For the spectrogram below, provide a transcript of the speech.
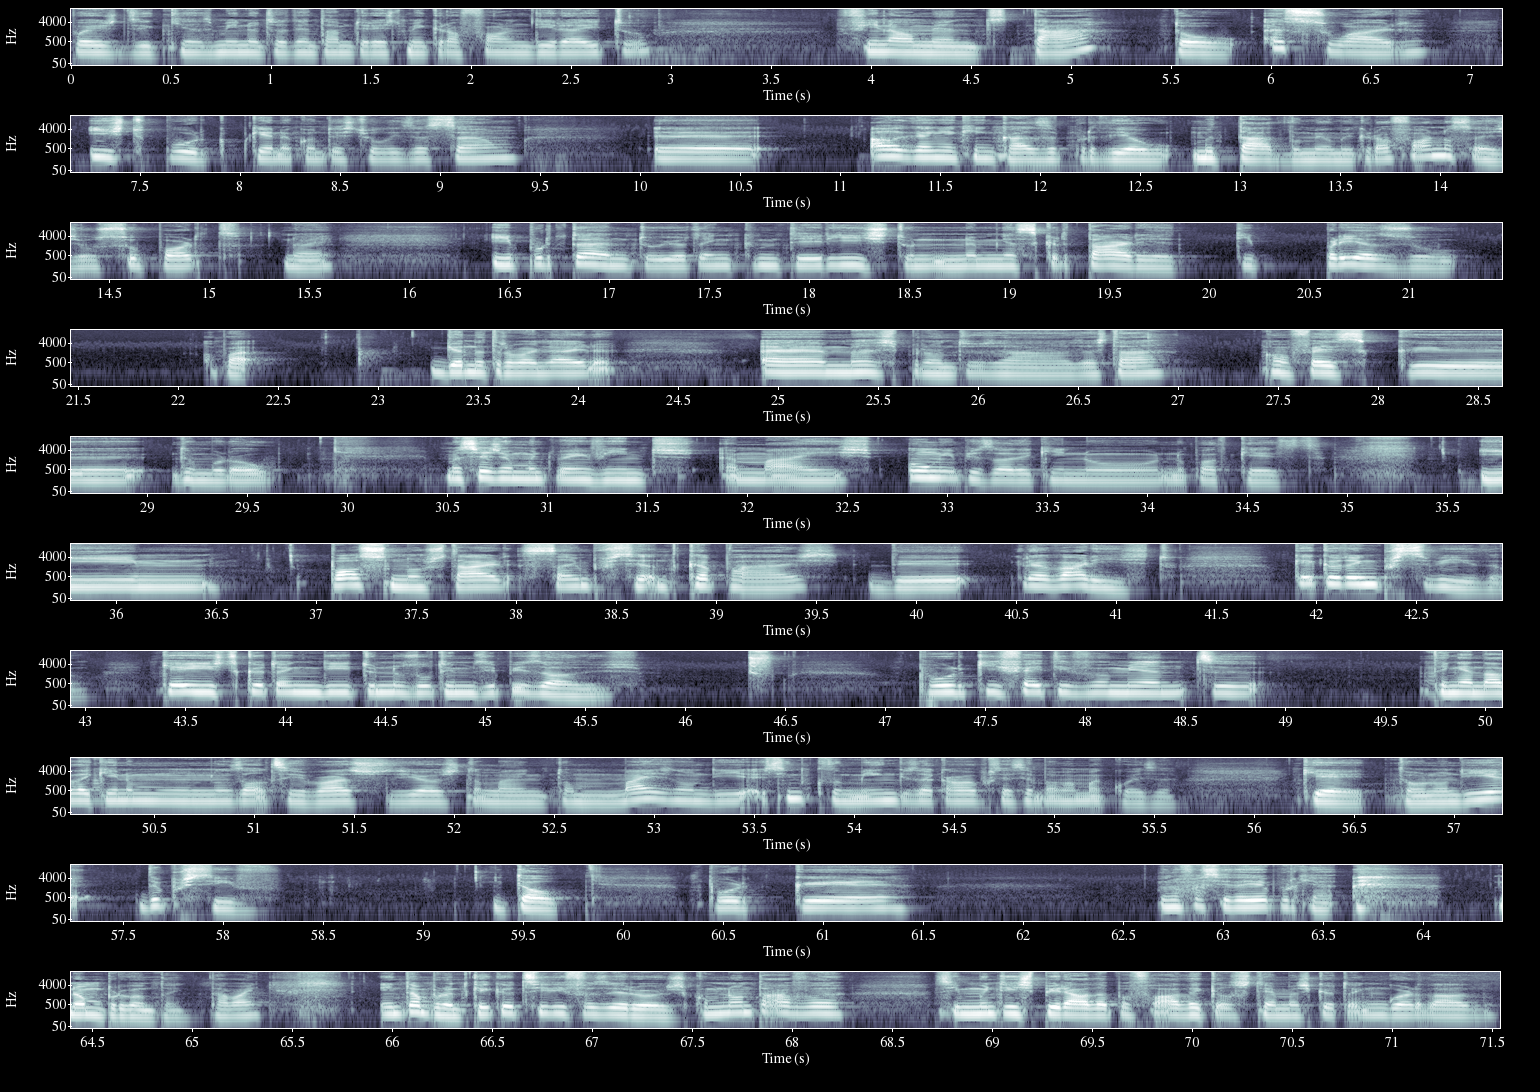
depois de 15 minutos a tentar meter este microfone direito, finalmente está. Estou a suar. Isto porque, pequena contextualização, uh, alguém aqui em casa perdeu metade do meu microfone, ou seja, o suporte, não é? E portanto eu tenho que meter isto na minha secretária, tipo preso. Opa, ganda trabalheira. Uh, mas pronto, já, já está. Confesso que demorou. Mas sejam muito bem-vindos a mais um episódio aqui no, no podcast. E hum, posso não estar 100% capaz de gravar isto. O que é que eu tenho percebido? Que é isto que eu tenho dito nos últimos episódios. Porque efetivamente tenho andado aqui nos altos e baixos e hoje também estou mais num dia. Eu sinto que domingos acaba por ser sempre a mesma coisa. Que é, estou num dia depressivo. Estou. Porque. Não faço ideia porquê. Não me perguntem, está bem? Então pronto, o que é que eu decidi fazer hoje? Como não estava assim muito inspirada para falar daqueles temas que eu tenho guardado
